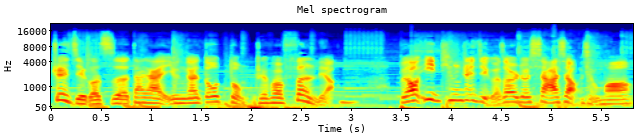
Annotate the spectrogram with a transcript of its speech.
这几个字大家也应该都懂这份分量。不要一听这几个字儿就瞎想，行吗？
